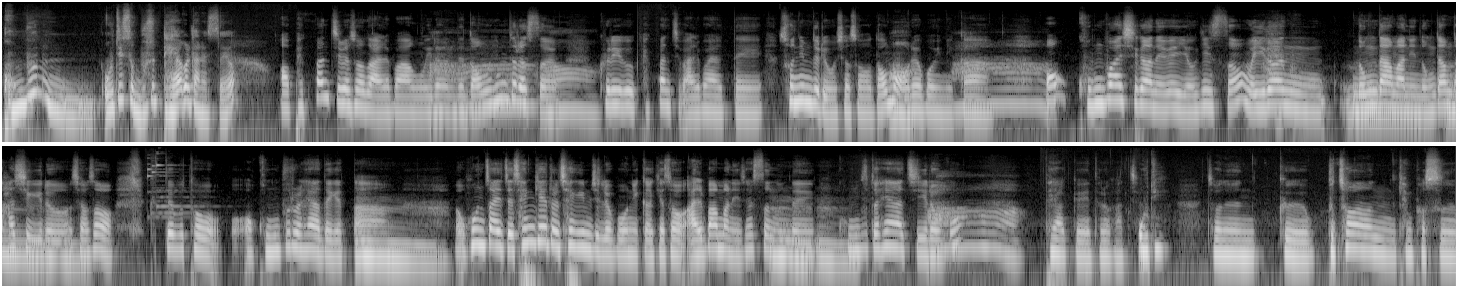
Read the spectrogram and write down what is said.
공부는 어디서 무슨 대학을 다녔어요? 아, 백반집에서도 알바하고 이러는데 아, 너무 힘들었어요. 아. 그리고 백반집 알바할 때 손님들이 오셔서 너무 어. 어. 려 보이니까 아. 어 공부할 시간에 왜 여기 있어? 뭐 이런 음. 농담 아닌 농담도 음, 하시고 음. 이러셔서 그때부터 어, 공부를 해야 되겠다. 음. 어, 혼자 이제 생계를 책임지려 보니까 계속 알바만 이제 했었는데 음, 음. 공부도 해야지 이러고 아. 대학교에 들어갔죠. 어디? 저는 그 부천 캠퍼스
